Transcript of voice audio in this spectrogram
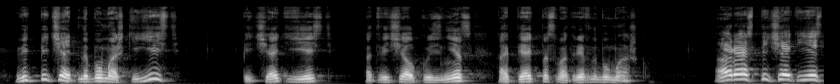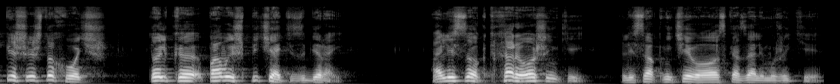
— «ведь печать на бумажке есть?» «Печать есть», — отвечал кузнец, опять посмотрев на бумажку. «А раз печать есть, пиши, что хочешь, только повыше печати забирай». «А лесок-то хорошенький». «Лесок ничего», — сказали мужики.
